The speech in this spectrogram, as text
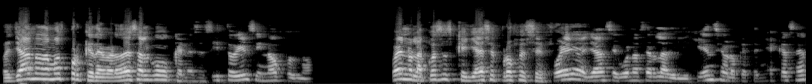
pues ya nada más porque de verdad es algo que necesito ir, si no, pues no. Bueno, la cosa es que ya ese profe se fue allá según hacer la diligencia o lo que tenía que hacer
